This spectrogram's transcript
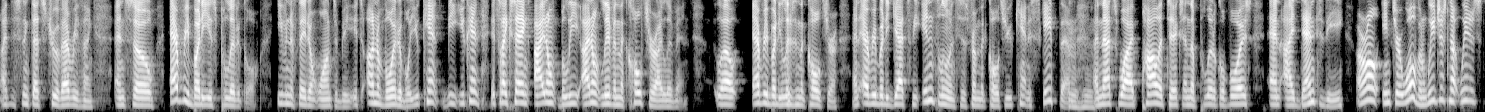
I just think that's true of everything. And so everybody is political, even if they don't want to be. It's unavoidable. You can't be. You can't. It's like saying I don't believe. I don't live in the culture I live in. Well, everybody lives in the culture, and everybody gets the influences from the culture. You can't escape them. Mhm. And that's why politics and the political voice and identity are all interwoven. We just not we just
